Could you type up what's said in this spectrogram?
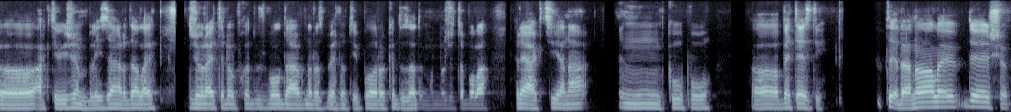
uh, Activision Blizzard, ale že vraj ten obchod už bol dávno rozbehnutý pol roka dozadu, možno, že to bola reakcia na mm, kúpu uh, Bethesdy. Teda, no ale vieš,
